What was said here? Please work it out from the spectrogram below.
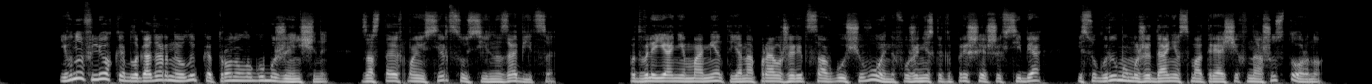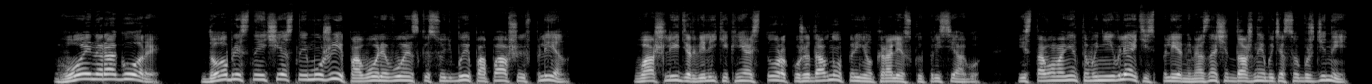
И вновь легкая благодарная улыбка тронула губы женщины, заставив мое сердце усиленно забиться. Под влиянием момента я направил жеребца в гущу воинов, уже несколько пришедших в себя и с угрюмым ожиданием смотрящих в нашу сторону. «Воины Рагоры! Доблестные и честные мужи, по воле воинской судьбы, попавшие в плен! Ваш лидер, великий князь Торок, уже давно принял королевскую присягу, и с того момента вы не являетесь пленными, а значит, должны быть освобождены.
